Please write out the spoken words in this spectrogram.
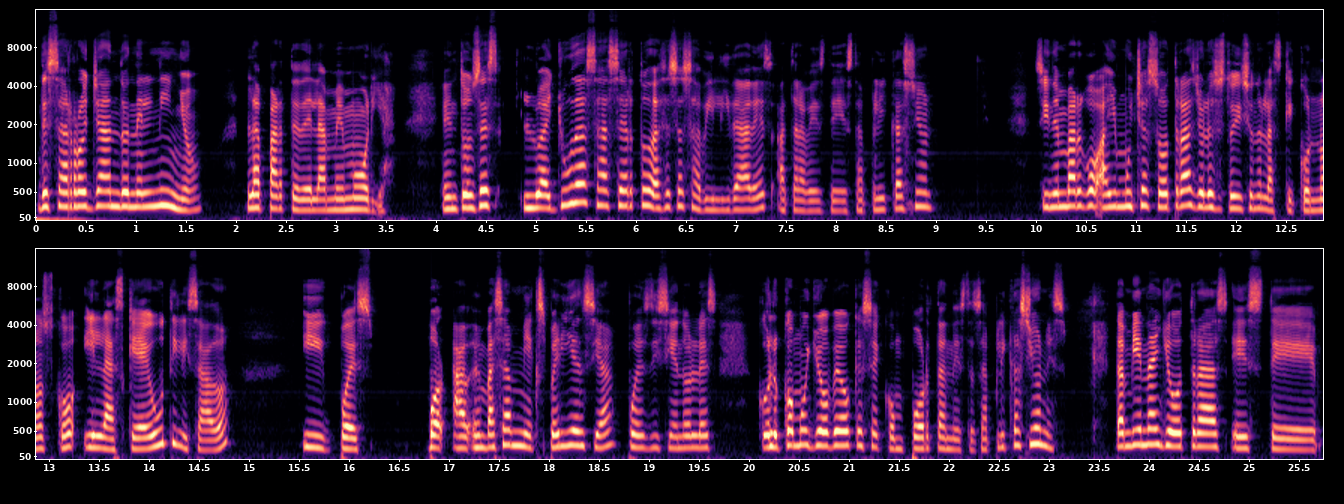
desarrollando en el niño la parte de la memoria. Entonces, lo ayudas a hacer todas esas habilidades a través de esta aplicación. Sin embargo, hay muchas otras, yo les estoy diciendo las que conozco y las que he utilizado y pues por, en base a mi experiencia, pues diciéndoles cómo yo veo que se comportan estas aplicaciones. También hay otras, este,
